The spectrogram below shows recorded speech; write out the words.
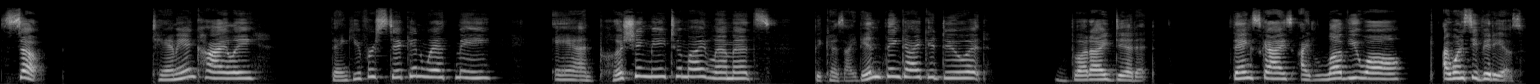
So, Tammy and Kylie, thank you for sticking with me and pushing me to my limits because I didn't think I could do it, but I did it. Thanks, guys. I love you all. I want to see videos.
